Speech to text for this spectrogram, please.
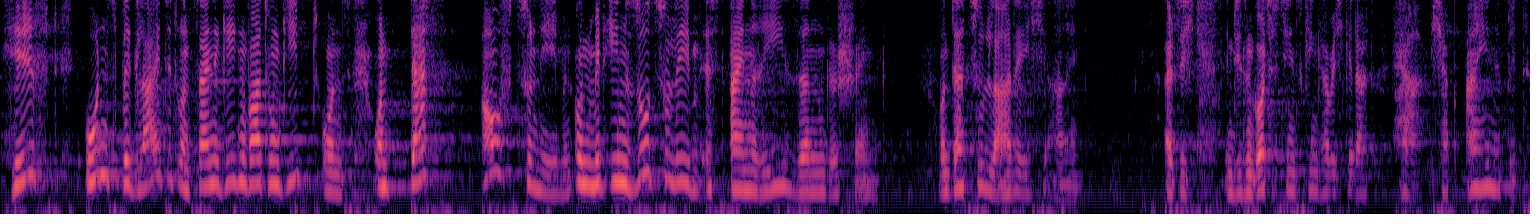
hilft uns, begleitet uns, seine Gegenwart umgibt uns. Und das aufzunehmen und mit ihm so zu leben, ist ein Riesengeschenk. Und dazu lade ich ein. Als ich in diesen Gottesdienst ging, habe ich gedacht, Herr, ich habe eine Bitte.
